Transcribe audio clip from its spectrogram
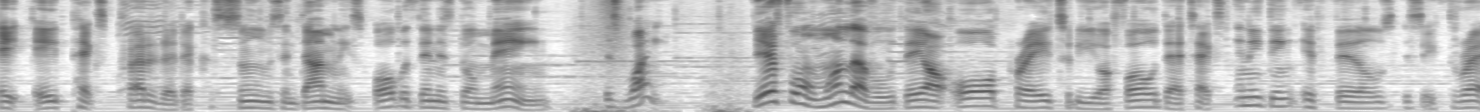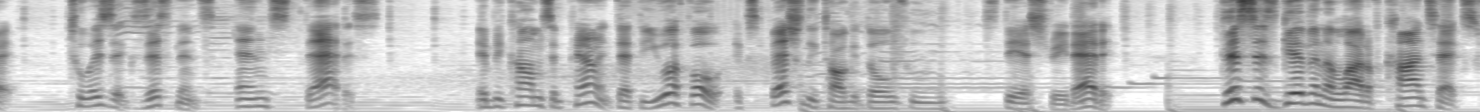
a apex predator that consumes and dominates all within its domain, is white. Therefore, on one level, they are all prey to the UFO that attacks anything it feels is a threat to its existence and status it becomes apparent that the UFO especially target those who stare straight at it. This is given a lot of context.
